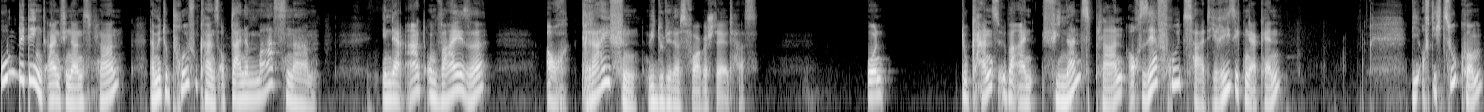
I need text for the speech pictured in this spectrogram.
unbedingt einen Finanzplan, damit du prüfen kannst, ob deine Maßnahmen in der Art und Weise auch greifen, wie du dir das vorgestellt hast. Und Du kannst über einen Finanzplan auch sehr frühzeitig Risiken erkennen, die auf dich zukommen,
